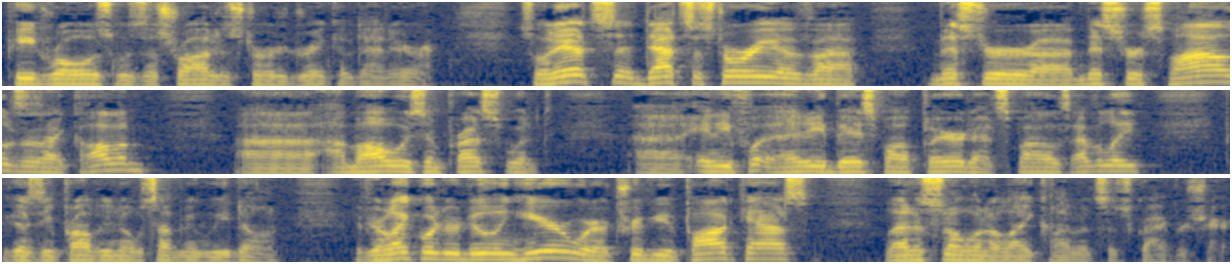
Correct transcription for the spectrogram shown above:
Pete Rose was the straw that stirred the drink of that era. So that's uh, that's the story of uh, Mr. Uh, Mr. Smiles, as I call him. Uh, I'm always impressed with uh, any any baseball player that smiles heavily because they probably know something we don't. If you like what we're doing here, we're a tribute podcast. Let us know with a like, comment, subscribe, or share.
